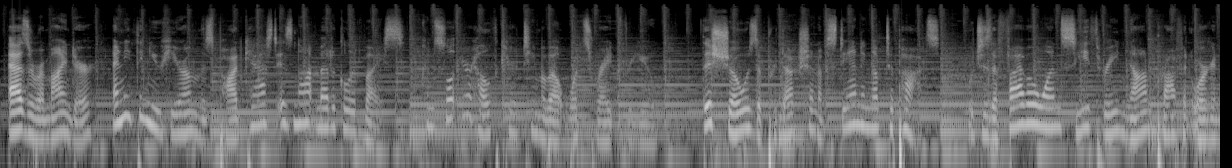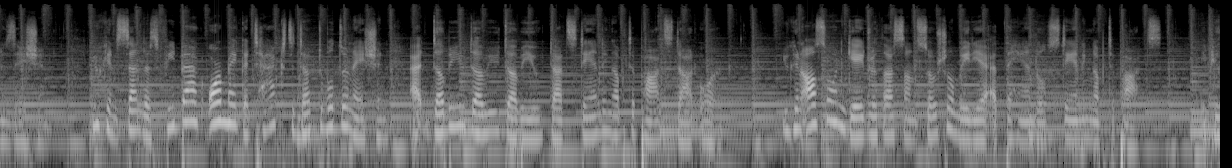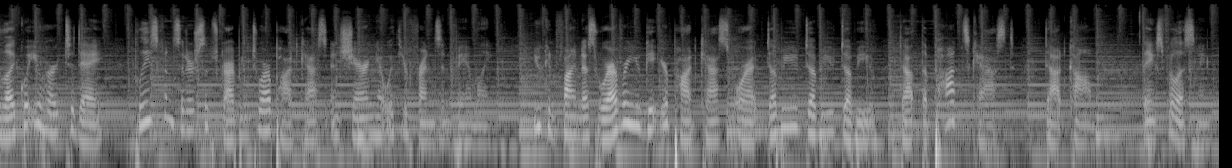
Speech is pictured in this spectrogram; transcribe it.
As a reminder, anything you hear on this podcast is not medical advice. Consult your healthcare team about what's right for you. This show is a production of Standing Up to POTS, which is a 501c3 nonprofit organization. You can send us feedback or make a tax deductible donation at www.standinguptopots.org. You can also engage with us on social media at the handle Standing Up to POTS. If you like what you heard today, please consider subscribing to our podcast and sharing it with your friends and family. You can find us wherever you get your podcasts or at www.thepotscast.com. Thanks for listening.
